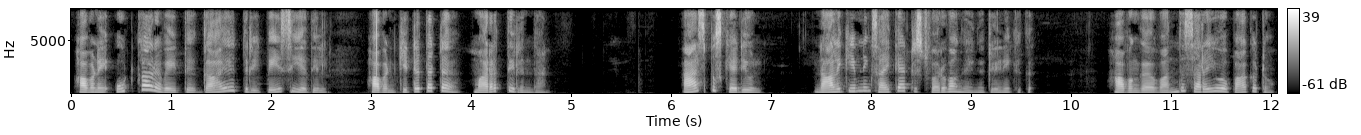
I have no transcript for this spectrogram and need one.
அவனை உட்கார வைத்து காயத்ரி பேசியதில் அவன் கிட்டத்தட்ட மறத்திருந்தான். ஆஸ் பர் ஸ்கெடியூல் நாளைக்கு ஈவினிங் சைக்காட்ரிஸ்ட் வருவாங்க எங்க கிளினிக்கு அவங்க வந்து சரையுவை பார்க்கட்டும்.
